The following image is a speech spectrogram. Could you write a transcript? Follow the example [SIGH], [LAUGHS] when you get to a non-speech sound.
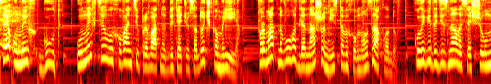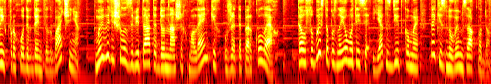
Все у них гуд. У них це у вихованців приватного дитячого садочка Мрія. Формат нового для нашого міста виховного закладу. Коли Віда дізналася, що у них проходив день телебачення, ми вирішили завітати до наших маленьких, уже тепер колег, та особисто познайомитися як з дітками, так і з новим закладом.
